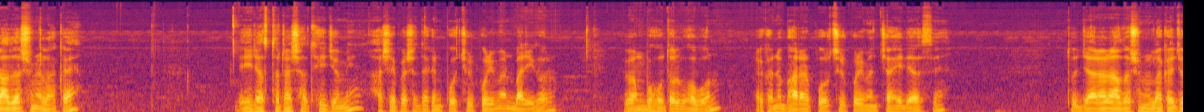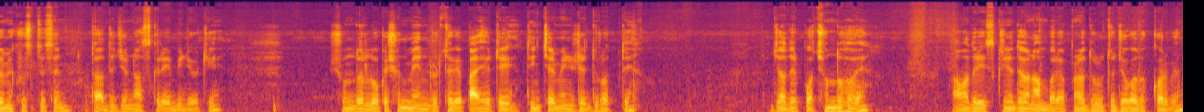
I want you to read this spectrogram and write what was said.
রাজাসন এলাকায়। এই রাস্তাটার সাথেই জমি। আশেপাশে দেখেন প্রচুর পরিমাণ বাড়িঘর এবং বহুতল ভবন। এখানে ভাড়ার প্রচুর পরিমাণ চাহিদা আছে। তো যারা রাধাসন এলাকায় জমি খুঁজতেছেন, তাদের জন্য আজকের এই ভিডিওটি। সুন্দর লোকেশন মেইন রোড থেকে পায়ে হেঁটে তিন চার মিনিটের দূরত্বে। যাদের পছন্দ হয়, আমাদের স্ক্রিনে দেওয়া নাম্বারে আপনারা দ্রুত যোগাযোগ করবেন।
